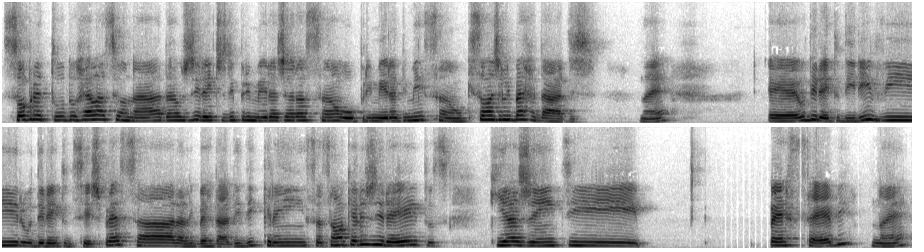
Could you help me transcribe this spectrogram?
sobretudo relacionada aos direitos de primeira geração ou primeira dimensão, que são as liberdades, né? É, o direito de ir e vir, o direito de se expressar, a liberdade de crença, são aqueles direitos que a gente percebe, né,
